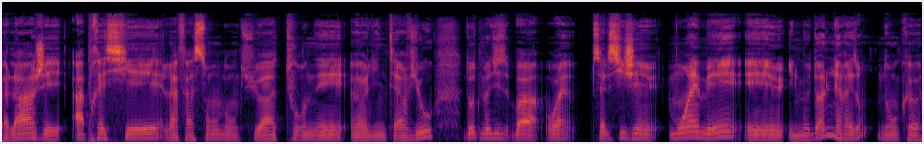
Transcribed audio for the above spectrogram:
bah là j'ai apprécié la façon dont tu as tourné euh, l'interview. D'autres me disent, bah ouais, celle-ci j'ai moins aimé et ils me donnent les raisons. Donc euh,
